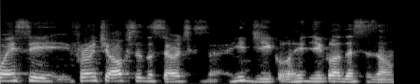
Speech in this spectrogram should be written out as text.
com esse front office do Celtics. Ridículo, ridícula decisão.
